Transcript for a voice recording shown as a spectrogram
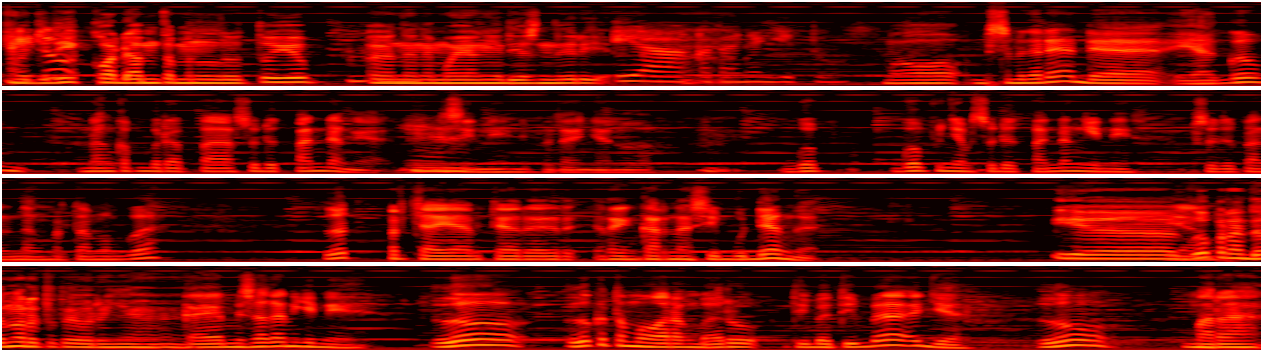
Nah, itu jadi kodam temen lu tuh yuk eh, Mm-mm. nenek moyangnya dia sendiri. iya katanya gitu mau sebenarnya ada ya gue nangkep berapa sudut pandang ya Iya. di sini di pertanyaan lo Hmm. gue gue punya sudut pandang gini sudut pandang pertama gue lu percaya teori re- reinkarnasi Buddha nggak Iya, gue pernah dengar itu teorinya. kayak misalkan gini lu lu ketemu orang baru tiba-tiba aja lu marah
